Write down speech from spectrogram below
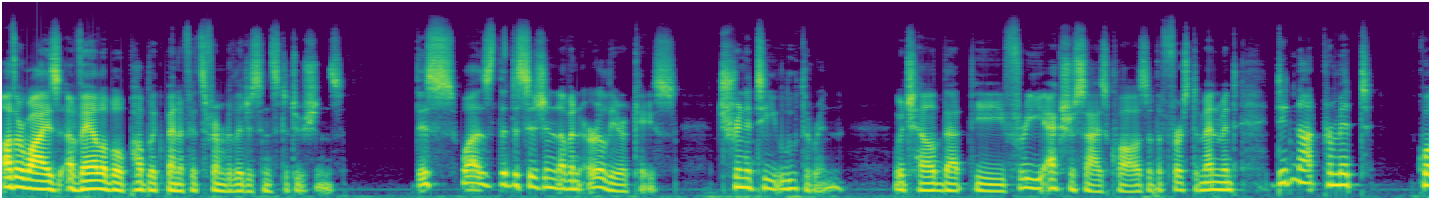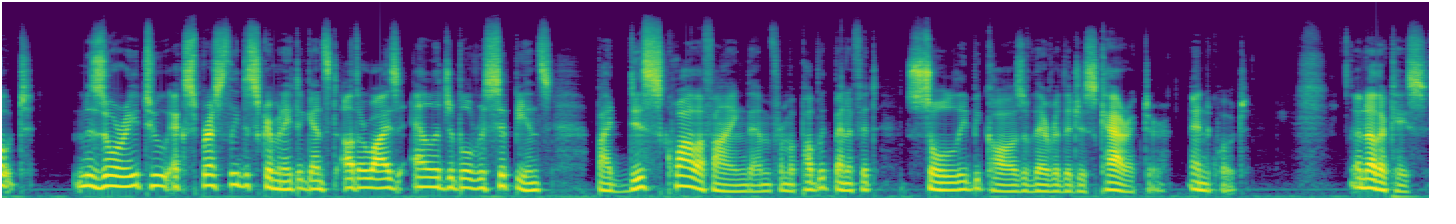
otherwise available public benefits from religious institutions. This was the decision of an earlier case, Trinity Lutheran, which held that the free exercise clause of the First Amendment did not permit, quote, Missouri to expressly discriminate against otherwise eligible recipients by disqualifying them from a public benefit solely because of their religious character. Another case,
